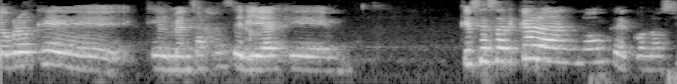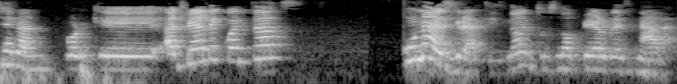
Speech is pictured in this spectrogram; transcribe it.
yo creo que, el mensaje sería que, que se acercaran, ¿no? Que conocieran, porque al final de cuentas, una es gratis, ¿no? Entonces no pierdes nada.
